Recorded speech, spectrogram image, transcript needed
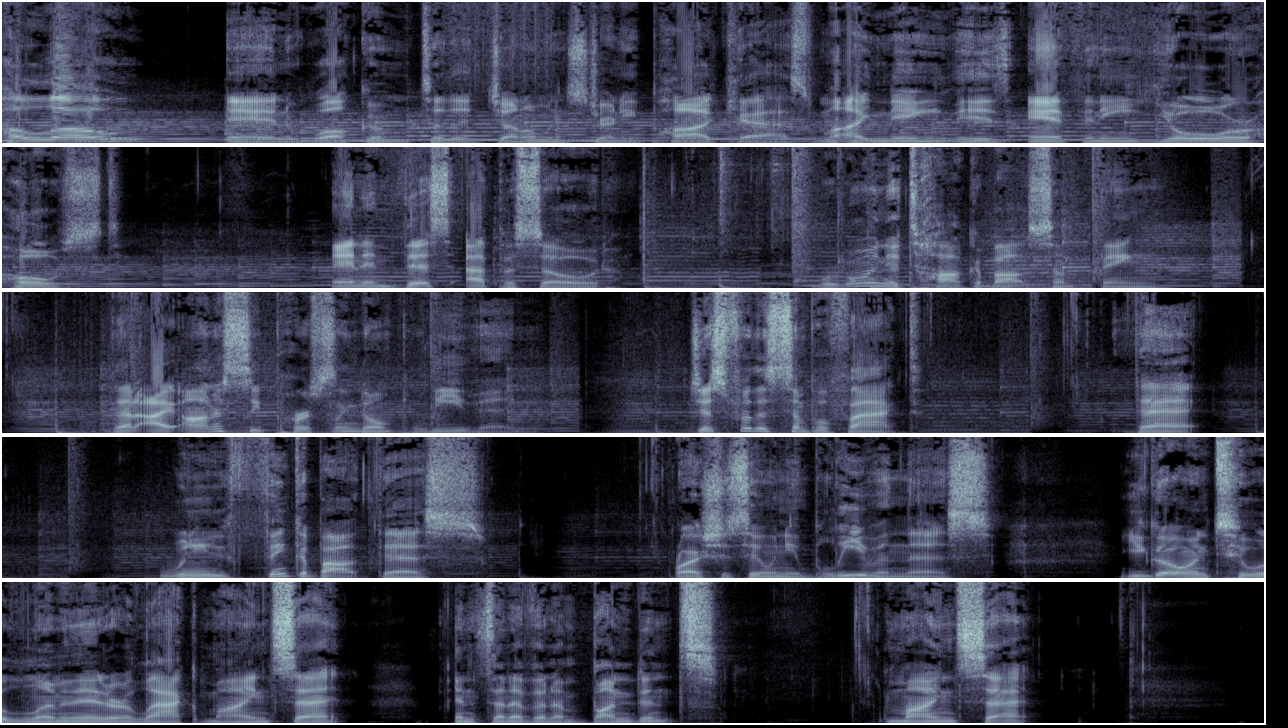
Hello and welcome to the Gentleman's Journey podcast. My name is Anthony, your host. And in this episode, we're going to talk about something that I honestly personally don't believe in. Just for the simple fact that when you think about this, or I should say, when you believe in this, you go into a limited or lack mindset instead of an abundance mindset.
